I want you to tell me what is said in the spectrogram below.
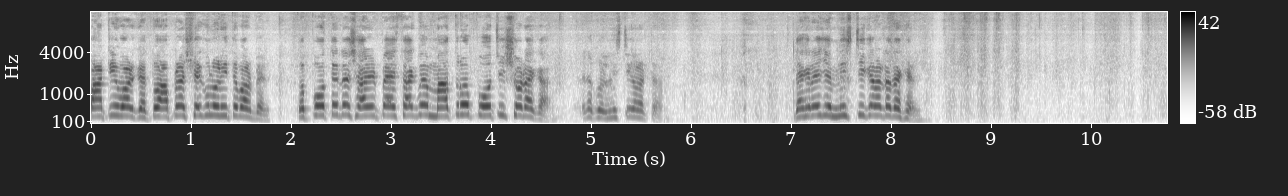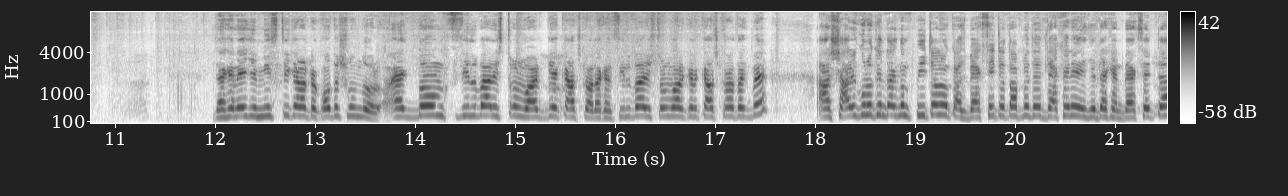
পার্টি ওয়ার্কের তো আপনারা সেগুলো নিতে পারবেন। তো প্রত্যেকটা শাড়ির প্রাইস থাকবে মাত্র পঁচিশশো টাকা। এটা করে মিষ্টি কালারটা দেখেন এই যে মিষ্টি কালারটা দেখেন। দেখেন এই যে মিষ্টি কালারটা কত সুন্দর। একদম সিলভার স্টোন ওয়ার্ক দিয়ে কাজ করা। দেখেন সিলভার স্টোন ওয়ার্কের কাজ করা থাকবে। আর শাড়িগুলো কিন্তু একদম পিটানো কাজ। ব্যাক সাইডটা তো আপনাদের দেখেন, এই যে দেখেন ব্যাক সাইডটা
